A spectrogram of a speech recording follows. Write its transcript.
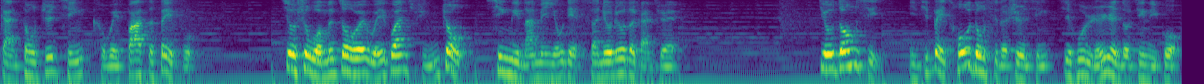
感动之情可谓发自肺腑。就是我们作为围观群众，心里难免有点酸溜溜的感觉。丢东西以及被偷东西的事情，几乎人人都经历过，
